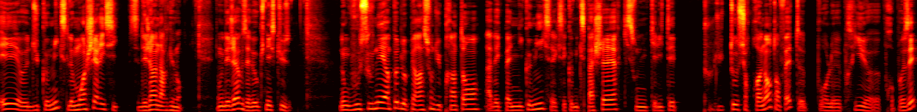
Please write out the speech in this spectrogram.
et euh, du comics le moins cher ici. C'est déjà un argument. Donc déjà, vous avez aucune excuse. Donc vous vous souvenez un peu de l'opération du printemps avec Panini Comics, avec ses comics pas chers, qui sont d'une qualité plutôt surprenante en fait pour le prix euh, proposé.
